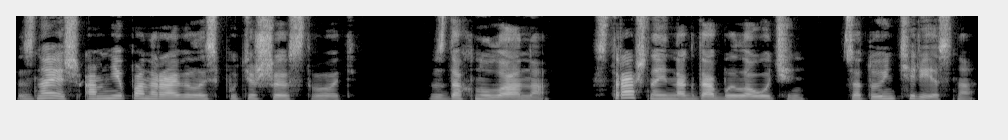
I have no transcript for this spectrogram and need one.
Знаешь, а мне понравилось путешествовать. Вздохнула она. Страшно иногда было очень, зато интересно.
